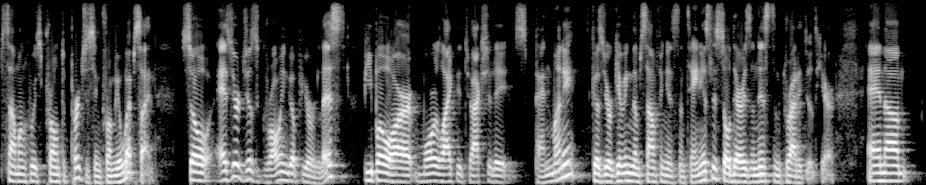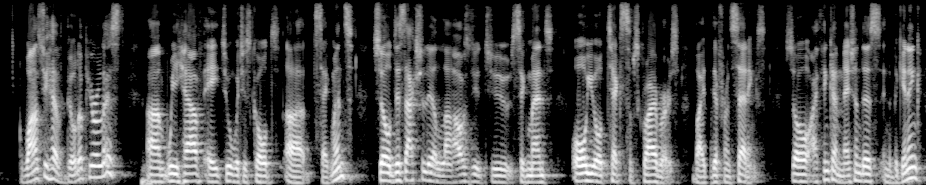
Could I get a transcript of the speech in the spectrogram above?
someone who is prone to purchasing from your website. So as you're just growing up your list, people are more likely to actually spend money because you're giving them something instantaneously. So there is an instant gratitude here. And um, once you have built up your list, um, we have a tool which is called uh, Segments. So this actually allows you to segment all your text subscribers by different settings. So I think I mentioned this in the beginning,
